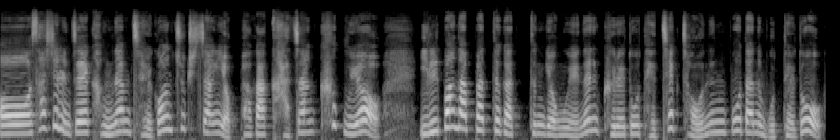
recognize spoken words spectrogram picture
어, 사실 이제 강남 재건축 시장의 여파가 가장 크고요. 일반 아파트 같은 경우에는 그래도 대책 전보다는 못해도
